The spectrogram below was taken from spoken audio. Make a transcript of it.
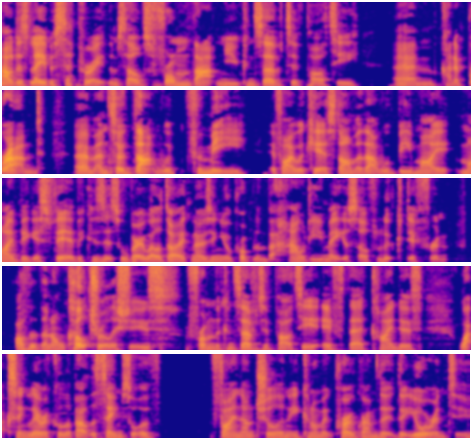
how does Labour separate themselves from that new Conservative Party um, kind of brand? Um, and so that would, for me, if I were Keir Starmer, that would be my my biggest fear because it's all very well diagnosing your problem, but how do you make yourself look different other than on cultural issues from the Conservative Party if they're kind of waxing lyrical about the same sort of financial and economic program that, that you're into?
